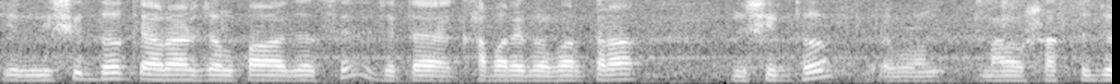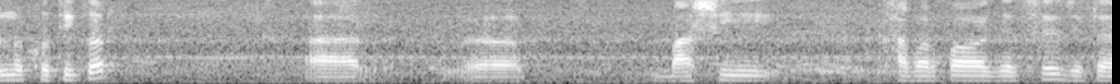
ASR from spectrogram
যে নিষিদ্ধ কেওড়ার জল পাওয়া গেছে, যেটা খাবারে ব্যবহার করা নিষিদ্ধ এবং মানব স্বাস্থ্যের জন্য ক্ষতিকর। আর বাসি খাবার পাওয়া গেছে, যেটা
